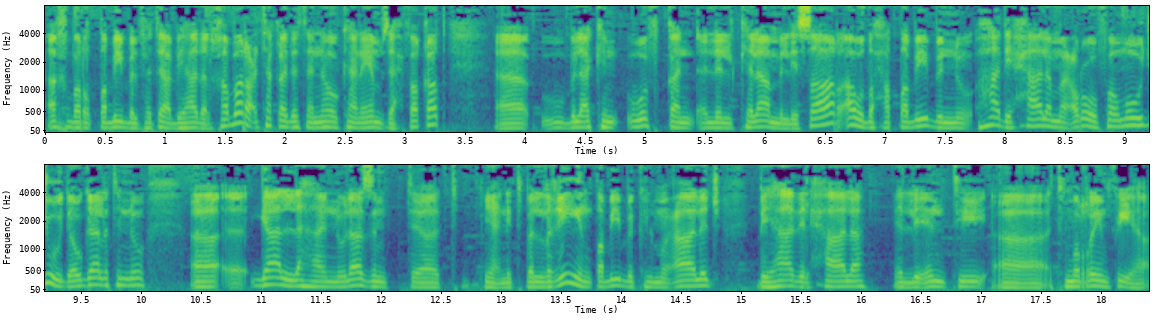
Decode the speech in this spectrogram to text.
أخبر الطبيب الفتاة بهذا الخبر اعتقدت أنه كان يمزح فقط آه، ولكن وفقا للكلام اللي صار أوضح الطبيب أنه هذه حالة معروفة وموجودة وقالت أنه آه، قال لها أنه لازم يعني تبلغين طبيبك المعالج بهذه الحالة اللي أنت آه، تمرين فيها.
